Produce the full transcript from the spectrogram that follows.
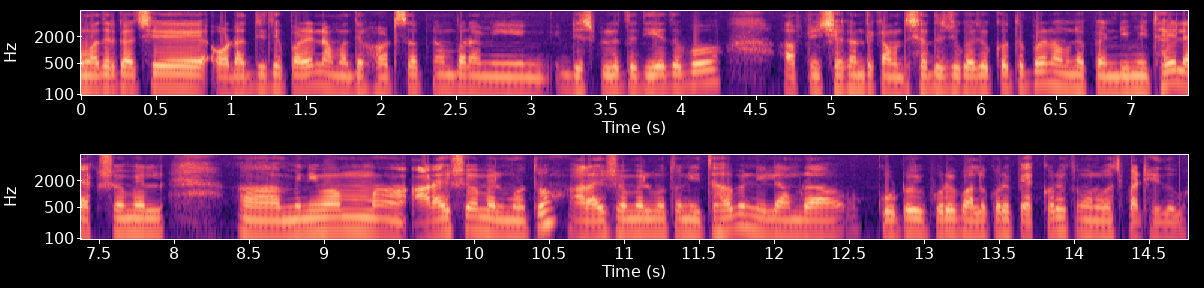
আমাদের কাছে অর্ডার দিতে পারেন, আমাদের হোয়াটসঅ্যাপ নাম্বার আমি ডিসপ্লেতে দিয়ে দেবো। আপনি সেখান থেকে আমাদের সাথে যোগাযোগ করতে পারেন, আমরা প্যান্ডিমিথাইল একশো এম এল মিনিমাম আড়াইশো এম এল মতো, আড়াইশো এম এল মতো নিতে হবে, নিলে আমরা কোটোয় ভরে ভালো করে প্যাক করে তোমার কাছে পাঠিয়ে দেবো।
